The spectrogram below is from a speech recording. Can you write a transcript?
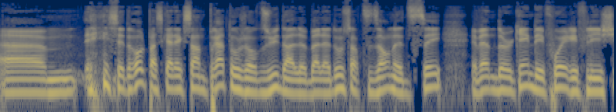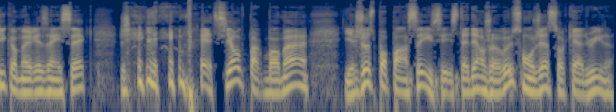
Euh, c'est drôle parce qu'Alexandre Pratt aujourd'hui dans le balado sorti de zone a dit c'est Evander Kane des fois il réfléchit comme un raisin sec. J'ai l'impression que par moment il a juste pas pensé. C'était dangereux son geste sur Kadri là.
